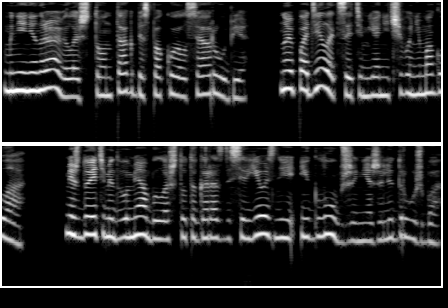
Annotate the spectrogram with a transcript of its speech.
Мне не нравилось, что он так беспокоился о Руби, но и поделать с этим я ничего не могла. Между этими двумя было что-то гораздо серьезнее и глубже, нежели дружба.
